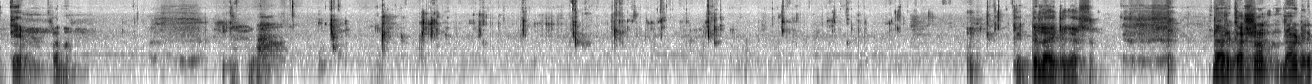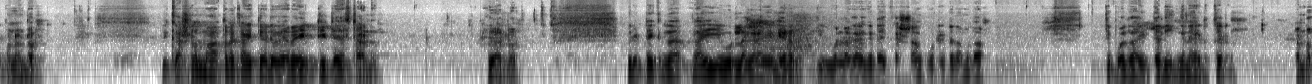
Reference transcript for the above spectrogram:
ഓക്കെ കേട്ടോ കിട്ടില്ലായിട്ട് കേസ് ഇതാ ഒരു കഷ്ണം ഇതാ ഇവിടെ ഇരിപ്പുണ്ടോ ഈ കഷ്ണം മാത്രം കഴിക്കാൻ വെറൈറ്റി ടേസ്റ്റാണ് ഇത് കേട്ടോ ഉരുട്ടേക്കുന്ന ഈ ഉരുളക്കിഴങ്ങിന്റെയാണ് ഈ ഉരുളക്കിഴങ്ങിന്റെ കഷ്ണം കൂട്ടിയിട്ട് നമ്മൾ ഇതുപോലെ ഇട്ടലി ഇങ്ങനെ എടുത്ത് കണ്ടോ?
